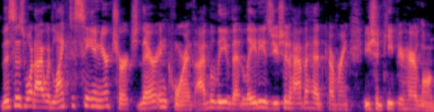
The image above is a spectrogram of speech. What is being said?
This is what I would like to see in your church there in Corinth. I believe that ladies, you should have a head covering. You should keep your hair long.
